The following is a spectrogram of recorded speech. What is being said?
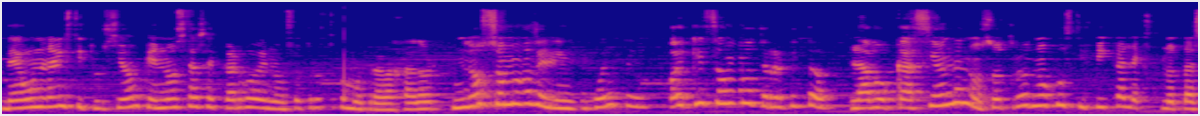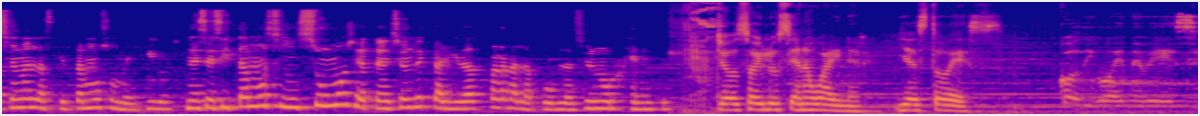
de una institución que no se hace cargo de nosotros como trabajador. No somos delincuentes. Hoy qué somos, te repito, la vocación de nosotros no justifica la explotación a las que estamos sometidos. Necesitamos insumos y atención de calidad para la población urgente. Yo soy Luciana Weiner y esto es Código MBS.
